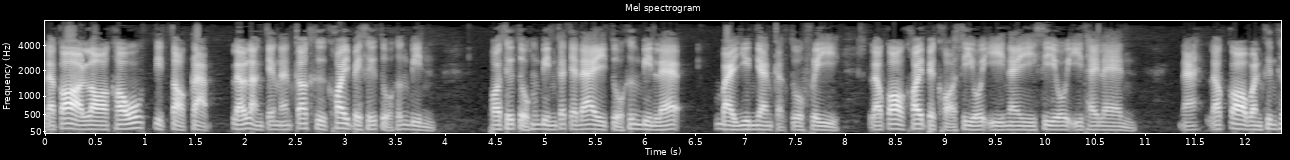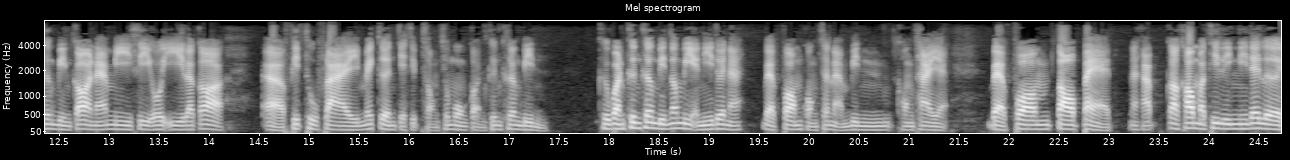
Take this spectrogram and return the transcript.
แล้วก็รอเขาติดต่อกลับ แล้วหลังจากนั้นก็คือค่อยไปซื้อตั๋วเครื่องบิน พอซื้อตั๋วเครื่องบินก็จะได้ตั๋วเครื่องบินและใบยืนยันกักตัวฟรี แล้วก็ค่อยไปขอ COE ใน COE Thailand นะ แล้วก็วันขึ้นเครื่องบินก็นะมี COE แล้วก็ เอ่อ Fit to Fly ไม่เกิน 72 ชั่วโมงก่อนขึ้นเครื่องบิน คือวันขึ้นเครื่องบินต้องมีอันนี้ด้วยนะ แบบฟอร์มของสนามบินของไทยอะ แบบฟอร์มต่อ8นะครับ ก็เข้ามาที่ลิงก์นี้ได้เลย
